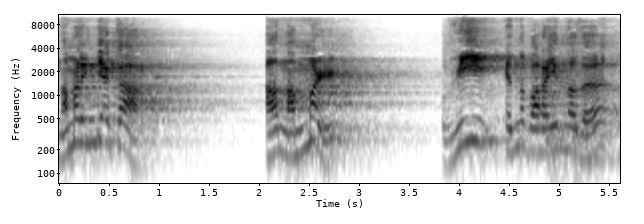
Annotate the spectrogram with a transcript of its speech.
നമ്മൾ ഇന്ത്യക്കാർ. ആ നമ്മൾ വി എന്ന് പറയുന്നത്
